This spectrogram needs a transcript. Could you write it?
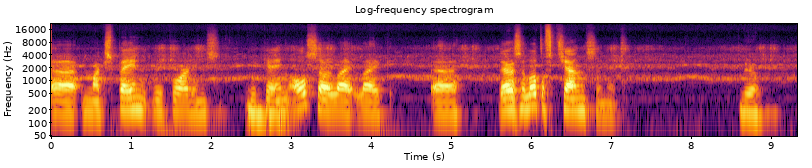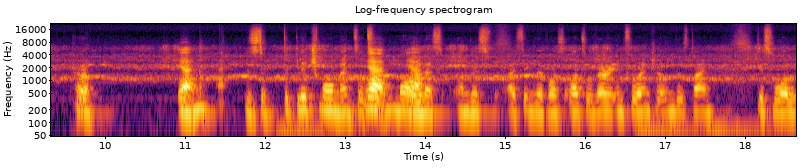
uh, Max Payne recordings became also like like uh, there's a lot of chance in it. yeah sure. Yeah. It's the, the glitch moment, so Yeah, more yeah. or less on this. I think that was also very influential in this time. This whole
